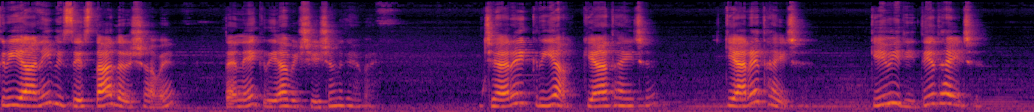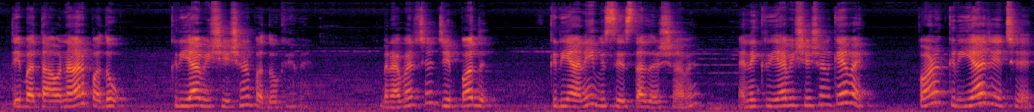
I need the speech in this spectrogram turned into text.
ક્રિયાની વિશેષતા દર્શાવે, તેને ક્રિયા વિશેષણ કહેવાય. જ્યારે ક્રિયા ક્યાં થાય છે, ક્યારે થાય છે, કેવી રીતે થાય છે, તે બતાવનાર પદો ક્રિયા વિશેષણ પદો કહેવાય. બરાબર છે? જે પદ ક્રિયાની વિશેષતા દર્શાવે, એને ક્રિયા વિશેષણ કહેવાય. પણ ક્રિયા જે છે,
